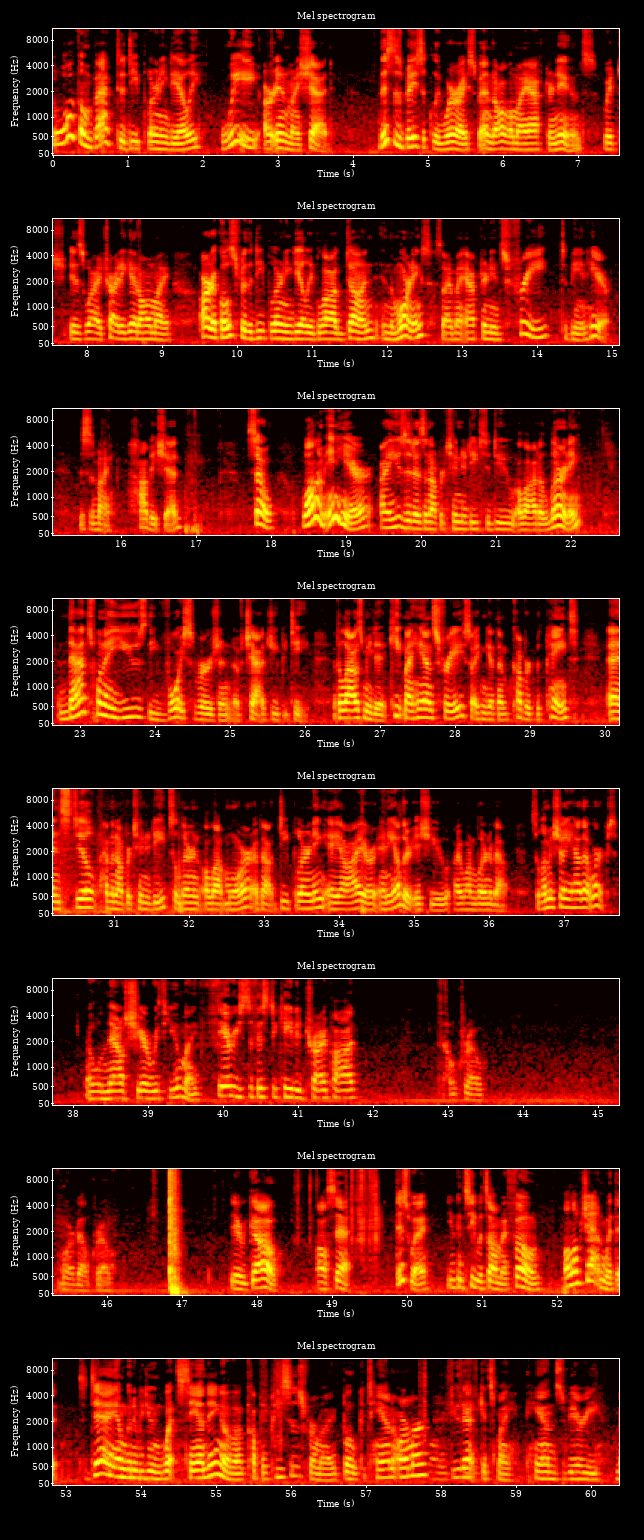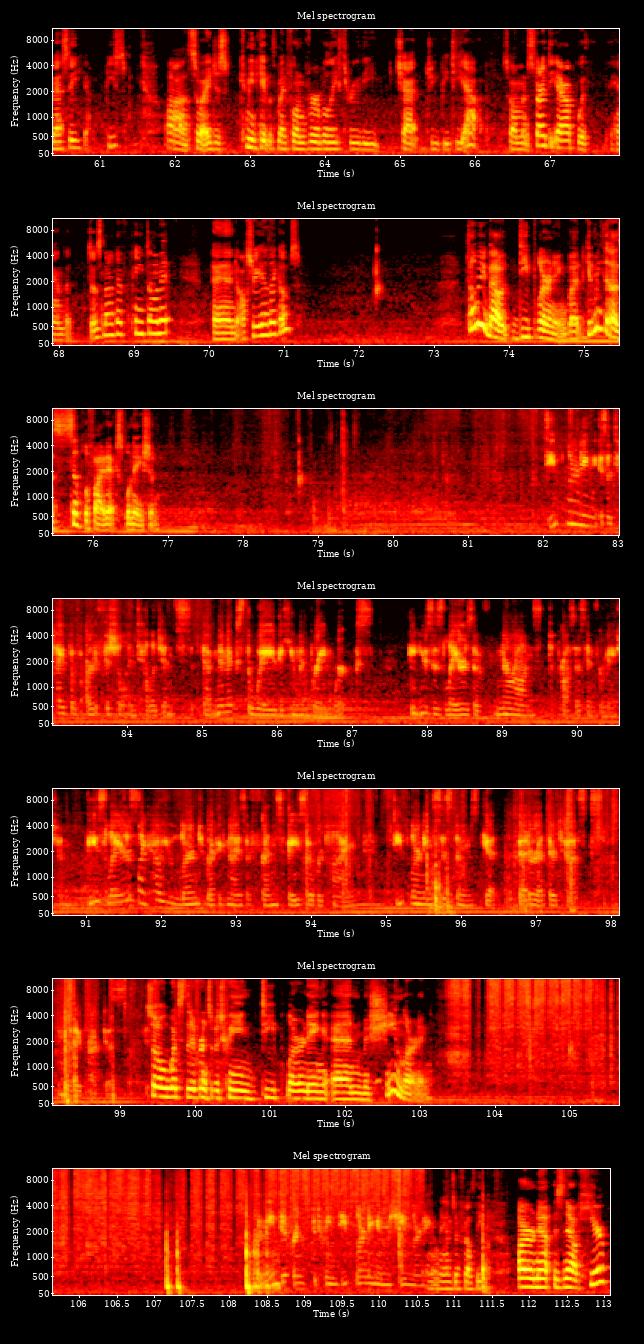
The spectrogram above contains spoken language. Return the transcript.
So welcome back to Deep Learning Daily. We are in my shed. This is basically where I spend all of my afternoons, which is why I try to get all my articles for the Deep Learning Daily blog done in the mornings, so I have my afternoons free to be in here. This is my hobby shed. So while I'm in here, I use it as an opportunity to do a lot of learning, and that's when I use the voice version of ChatGPT. It allows me to keep my hands free so I can get them covered with paint and still have an opportunity to learn a lot more about deep learning, AI, or any other issue I want to learn about. So let me show you how that works. I will now share with you my very sophisticated tripod, Velcro. More Velcro. There we go. All set. This way, you can see what's on my phone while I'm chatting with it. Today I'm going to be doing wet sanding of a couple pieces for my Bo Katan armor. Do that, gets my hands very messy. Yeah, peace. Uh, so I just communicate with my phone verbally through the Chat GPT app. So I'm going to start the app with a hand that does not have paint on it, and I'll show you how that goes. Tell me about deep learning, but give me a simplified explanation. Deep learning is a type of artificial intelligence that mimics the way the human brain works. It uses layers of neurons to process information. These layers, just like how you learn to recognize a friend's face over time, deep learning systems get better at their tasks the more they practice. So what's the difference between deep learning and machine learning? The main difference between deep learning and machine learning. Oh, my hands are filthy. Are now is now here,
